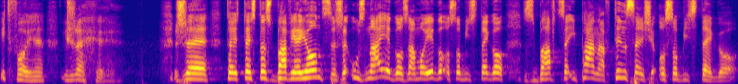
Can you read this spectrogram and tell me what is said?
i Twoje grzechy że to jest, to jest to zbawiające, że uznaję go za mojego osobistego zbawcę i pana, w tym sensie osobistego.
